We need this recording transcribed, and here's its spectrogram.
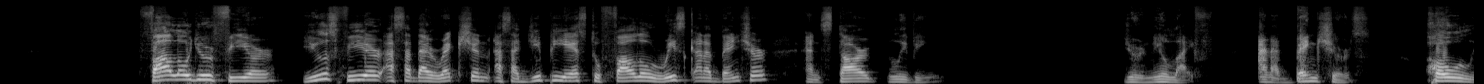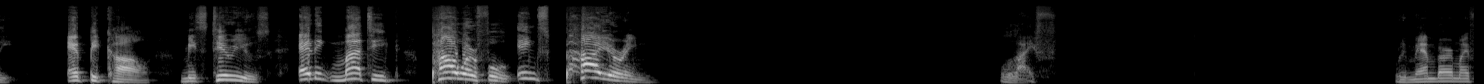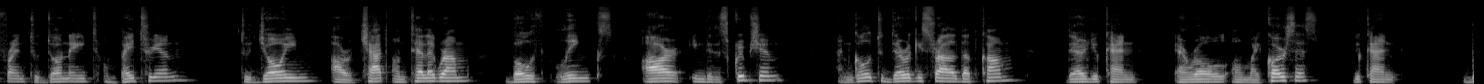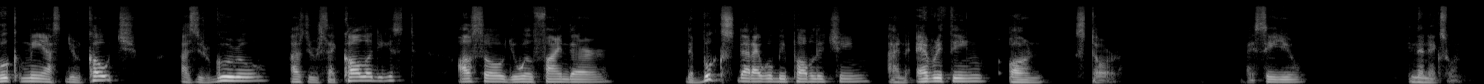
Follow your fear. Use fear as a direction, as a GPS to follow risk and adventure and start living your new life and adventures, holy, epical, mysterious, enigmatic, powerful, inspiring life. Remember, my friend, to donate on Patreon, to join our chat on Telegram. Both links are in the description. And go to derekisrael.com. There you can enroll on my courses. You can book me as your coach, as your guru, as your psychologist. Also, you will find there the books that I will be publishing and everything on store. I see you in the next one.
